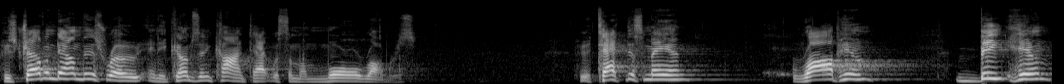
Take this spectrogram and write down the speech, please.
who's traveling down this road and he comes in contact with some immoral robbers who attack this man, rob him, beat him,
